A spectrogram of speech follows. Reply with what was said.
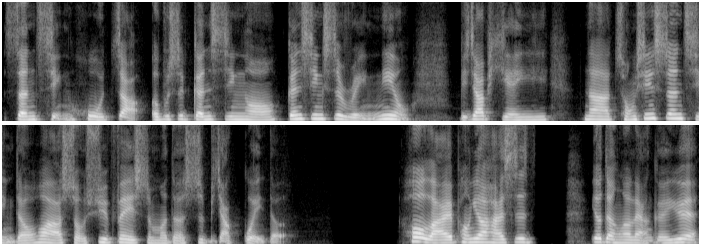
申请护照，而不是更新哦。更新是 renew，比较便宜。那重新申请的话，手续费什么的是比较贵的。后来朋友还是又等了两个月，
